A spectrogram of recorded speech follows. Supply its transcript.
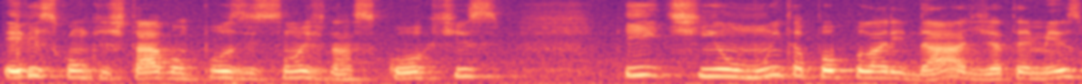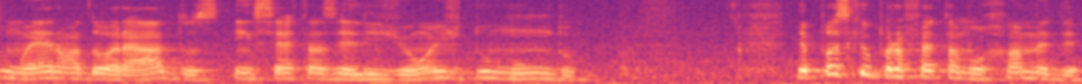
Eles conquistavam posições nas cortes e tinham muita popularidade, até mesmo eram adorados em certas religiões do mundo. Depois que o profeta Muhammad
